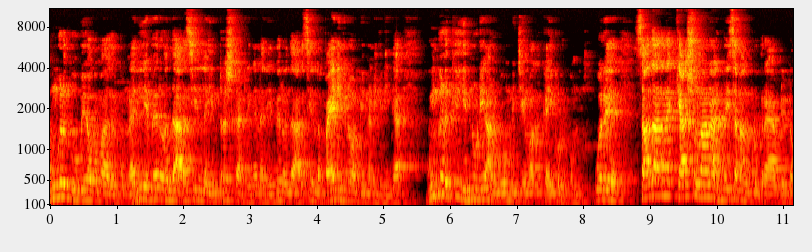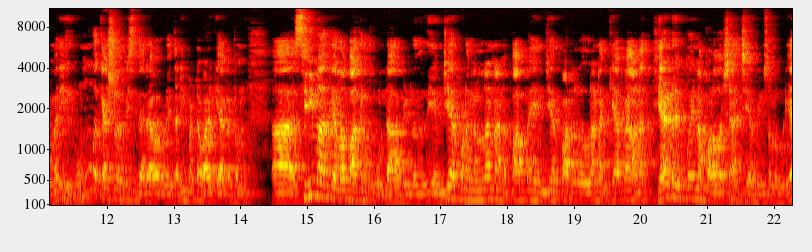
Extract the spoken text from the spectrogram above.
உங்களுக்கு உபயோகமாக இருக்கும்? நிறைய பேர் வந்து அரசியலில் இன்ட்ரெஸ்ட் காட்டுறீங்க. நிறைய பேர் வந்து அரசியலில் பயணிக்கணும் அப்படின்னு நினைக்கிறீங்க. உங்களுக்கு என்னுடைய அனுபவம் நிச்சயமாக கை கொடுக்கும். ஒரு சாதாரண கேஷுவலான அட்வைஸை நான் கொடுக்குறேன் அப்படின்ற மாதிரி ரொம்ப கேஷுவலாக பேசியிருந்தாரு. அவருடைய தனிப்பட்ட வாழ்க்கையாகட்டும் ஆஹ், சினிமாக்கு எல்லாம் பார்க்கறதுக்கு உண்டா அப்படின்றது எம்ஜிஆர் படங்கள்லாம் நான் பார்ப்பேன் எம்ஜிஆர் பாடல்கள்லாம் நான் கேட்பேன். ஆனால் தியேட்டருக்கு போய் நான் பல வருஷம் ஆச்சு அப்படின்னு சொல்லக்கூடிய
